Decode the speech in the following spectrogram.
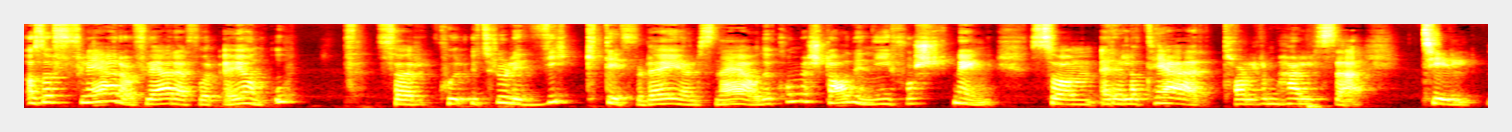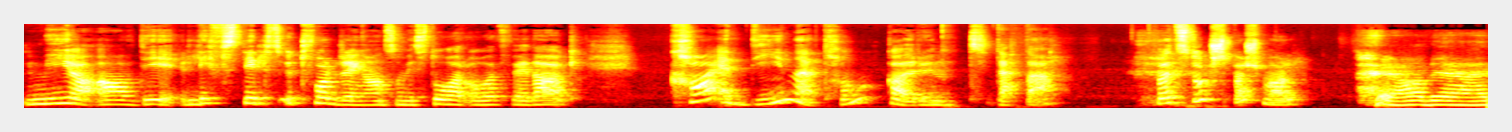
altså flere og flere får øynene opp for hvor utrolig viktig fordøyelsen er. Og det kommer stadig ny forskning som relaterer tallromhelse til mye av de livsstilsutfordringene som vi står overfor i dag. Hva er dine tanker rundt dette? Det var et stort spørsmål. Ja, det er,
